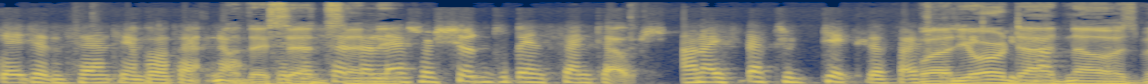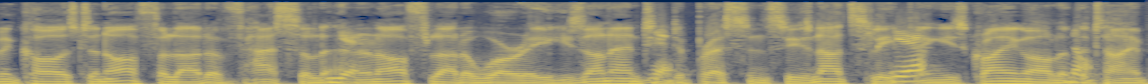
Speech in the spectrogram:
They didn't say anything about that. No, Uh, they said said the letter shouldn't have been sent out, and I said that's ridiculous. I Well, your dad now has been caused an awful lot of hassle and an awful lot of worry. He's on antidepressants. He's not sleeping. Yeah. He's crying all of No. the time.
